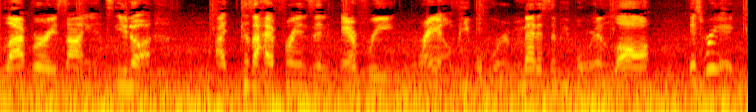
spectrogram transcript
library science, you know, because I, I have friends in every realm. People who are in medicine, people who are in law. It's rigged.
